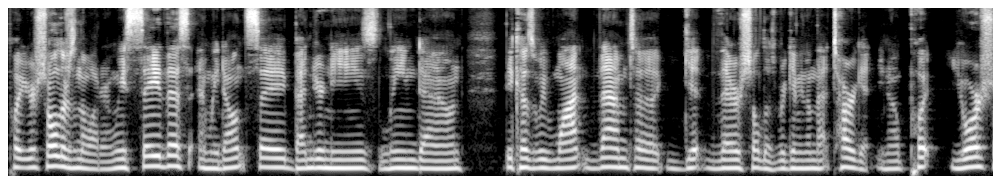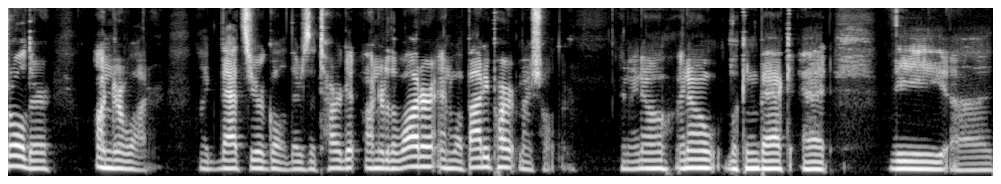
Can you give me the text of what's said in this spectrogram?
Put your shoulders in the water. And we say this and we don't say bend your knees, lean down, because we want them to get their shoulders. We're giving them that target. You know, put your shoulder underwater. Like that's your goal. There's a target under the water, and what body part? My shoulder. And I know, I know, looking back at the uh,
